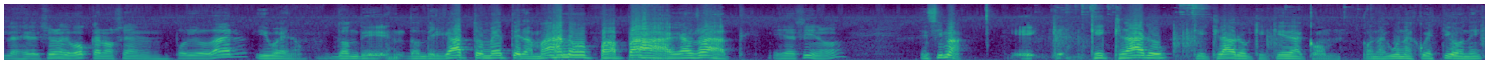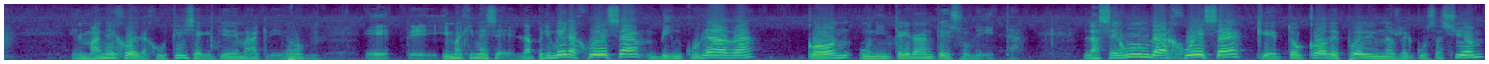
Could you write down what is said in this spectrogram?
Las elecciones de Boca no se han podido dar. Y bueno, donde, donde el gato mete la mano, papá, agarrate. Es así, ¿no? Encima, eh, que claro, que claro que queda con, con algunas cuestiones el manejo de la justicia que tiene Macri, ¿no? Este, imagínense, la primera jueza vinculada con un integrante de su lista. La segunda jueza que tocó después de una recusación,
